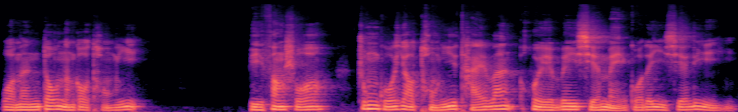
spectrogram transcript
我们都能够同意。比方说，中国要统一台湾，会威胁美国的一些利益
